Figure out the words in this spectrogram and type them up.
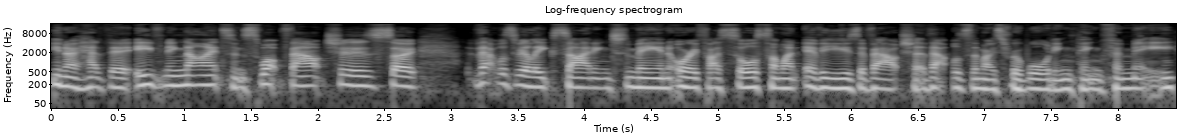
you know, had their evening nights and swap vouchers. So that was really exciting to me. And or if I saw someone ever use a voucher, that was the most rewarding thing for me.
